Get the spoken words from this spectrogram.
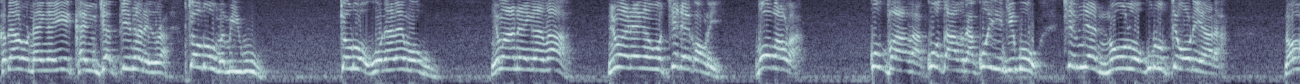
ခင်ဗျားတို့နိုင်ငံရေးခံယူချက်ပြင်းနေတယ်ဆိုတာကျုပ်တို့မမီဘူးကျုပ်တို့ကဝန်ထမ်းလည်းမဟုတ်ဘူးမြန်မာနိုင်ငံသားမြန်မာနိုင်ငံကိုချစ်တဲ့ကောင်လေးဘောပေါက်လားကိုပါလားကိုသားလားကိုရင်ကြီးဖို့ချစ်မြတ်နိုးလို့အခုလိုပြောနေရတာနော်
